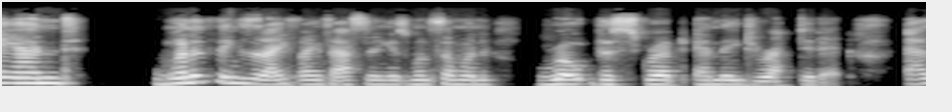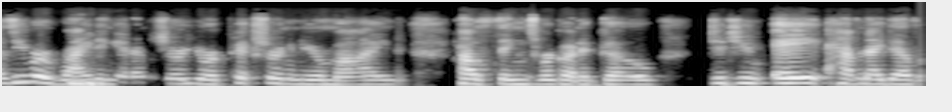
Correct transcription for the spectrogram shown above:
And one of the things that i find fascinating is when someone wrote the script and they directed it as you were mm-hmm. writing it i'm sure you were picturing in your mind how things were going to go did you a have an idea of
